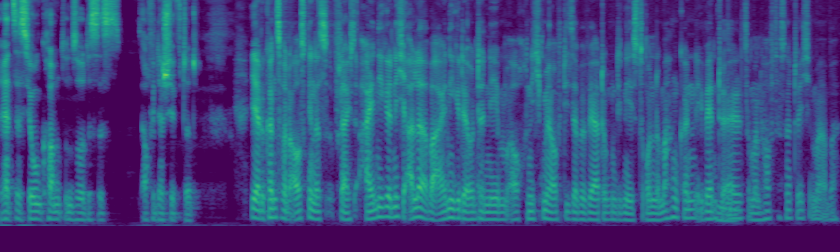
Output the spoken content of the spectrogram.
Rezession kommt und so, dass es auch wieder shiftet. Ja, du kannst davon ausgehen, dass vielleicht einige, nicht alle, aber einige der Unternehmen auch nicht mehr auf dieser Bewertung die nächste Runde machen können, eventuell. Mhm. So man hofft das natürlich immer, aber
